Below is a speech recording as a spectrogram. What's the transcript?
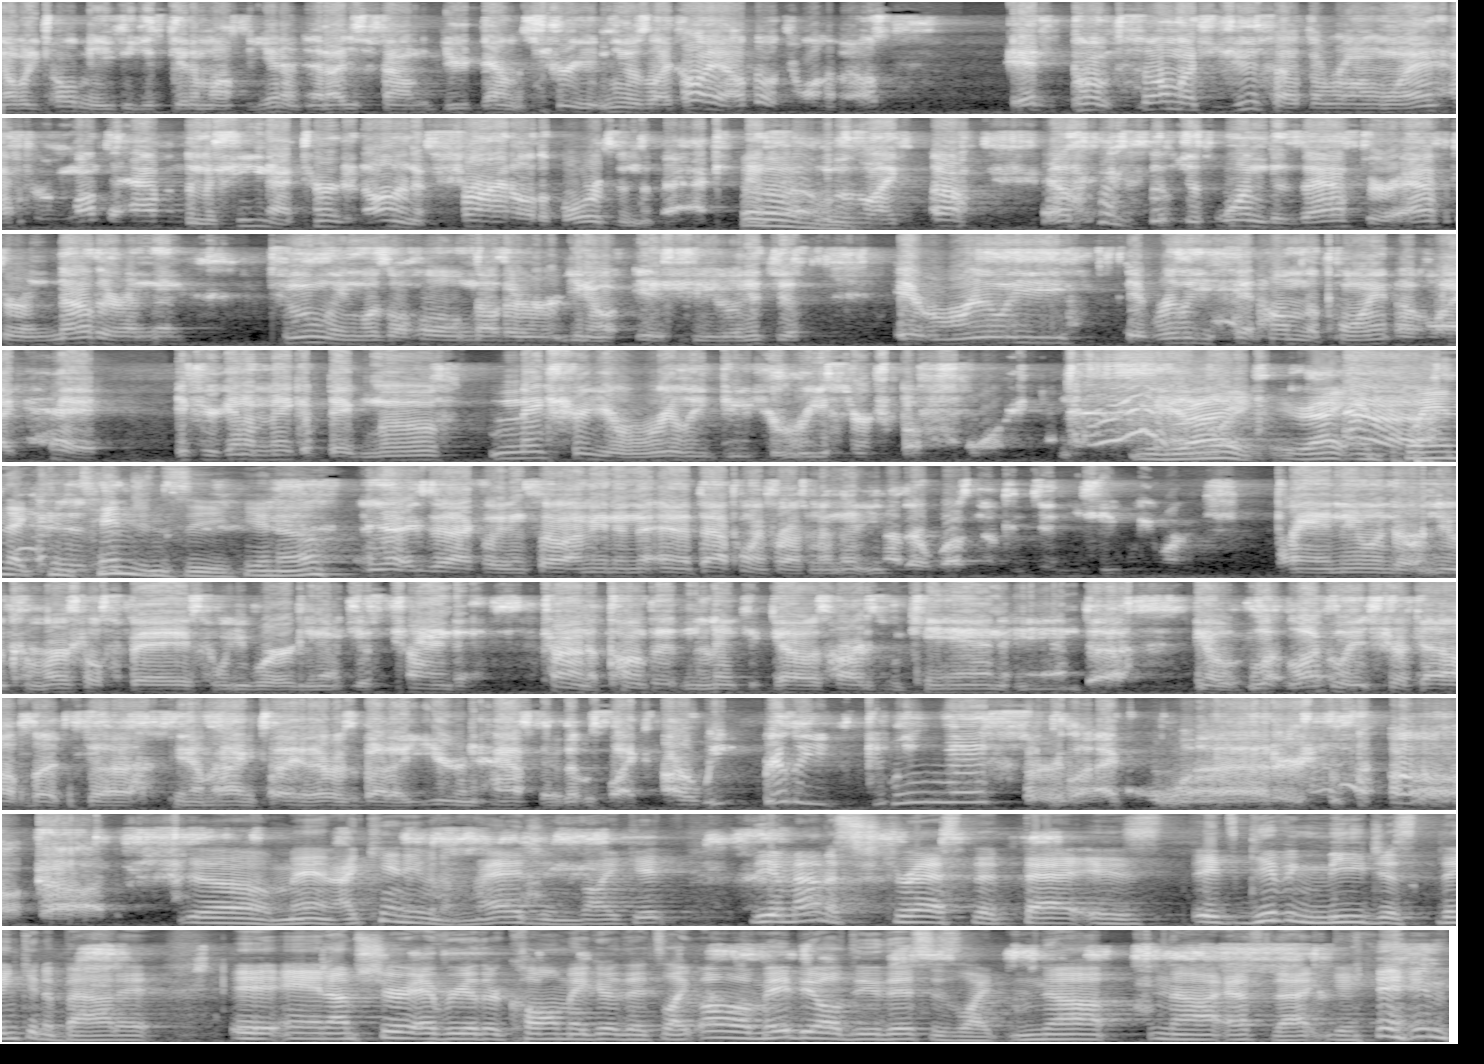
nobody told me you could just get them off the internet. I just found a dude down the street, and he was like, "Oh yeah, I'll build you one of those." It pumped so much juice out the wrong way. After a month of having the machine, I turned it on and it fried all the boards in the back. And Oh. it was like, oh, it was just one disaster after another, and then tooling was a whole nother, you know, issue. And it just, it really, it really hit home the point of like, hey, if you're gonna make a big move, make sure you really do your research before. right, right, and ah, plan that contingency, you know? Yeah, exactly. And so, I mean, and, and at that point for us, man, you know, there was no contingency. We were brand new into our new commercial space. We were, you know, just trying to trying to pump it and make it go as hard as we can. And uh, you know, l- luckily it shook out. But uh, you know, I can tell you, there was about a year and a half there that was like, are we really doing this, or like what? Or oh god. Oh man, I can't even imagine like it the amount of stress that that is it's giving me just thinking about it. It- and I'm sure every other call maker that's like, "Oh, maybe I'll do this" is like, "Nah, nah, f that game."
